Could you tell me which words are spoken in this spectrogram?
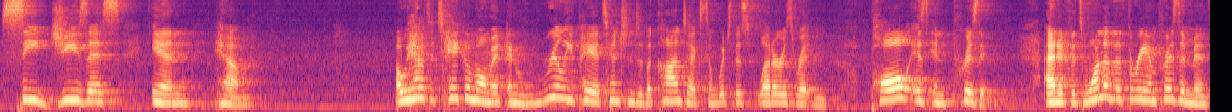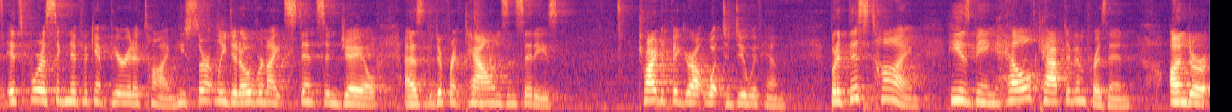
see Jesus in him. And we have to take a moment and really pay attention to the context in which this letter is written. Paul is in prison. And if it's one of the three imprisonments, it's for a significant period of time. He certainly did overnight stints in jail as the different towns and cities tried to figure out what to do with him. But at this time, he is being held captive in prison under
